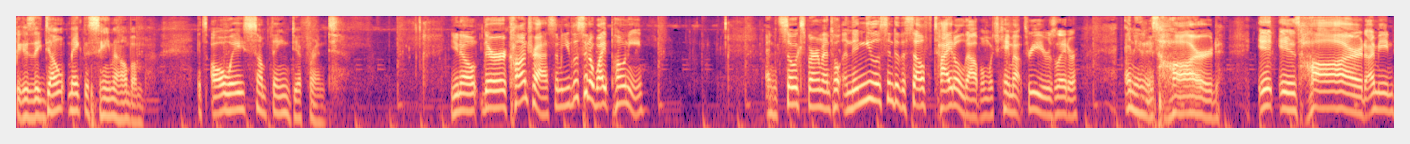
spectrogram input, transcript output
because they don't make the same album. It's always something different. You know, there are contrasts. I mean, you listen to White Pony, and it's so experimental. And then you listen to the self titled album, which came out three years later, and it is hard. It is hard. I mean,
